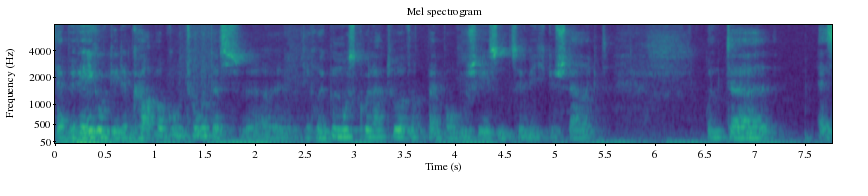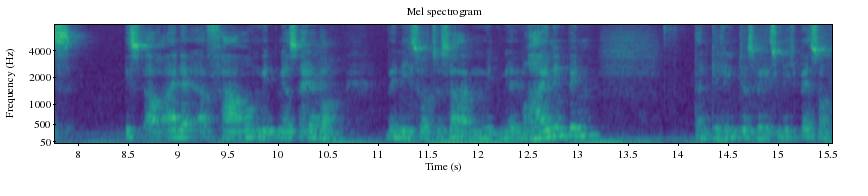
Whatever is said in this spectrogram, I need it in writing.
der Bewegung, die dem Körper gut tut. Das, äh, die Rückenmuskulatur wird beim Bogenschießen ziemlich gestärkt. Und äh, es ist auch eine Erfahrung mit mir selber. Wenn ich sozusagen mit mir im Reinen bin, dann gelingt es wesentlich besser,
